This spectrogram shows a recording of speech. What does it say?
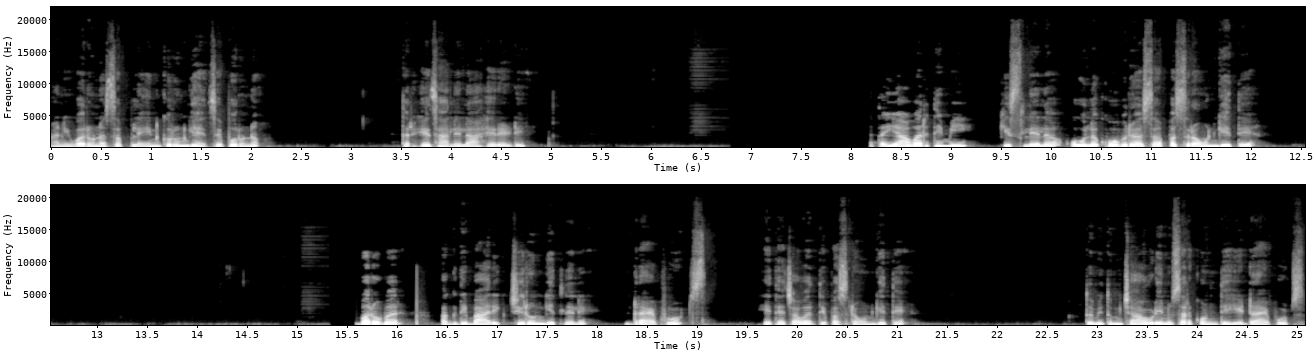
आणि वरून असं प्लेन करून घ्यायचं आहे पूर्ण. तर हे झालेलं आहे रेडी. आता यावरती मी किसलेलं ओलं खोबरं असं पसरवून घेते. बरोबर अगदी बारीक चिरून घेतलेले ड्रायफ्रूट्स हे त्याच्यावरती पसरवून घेते. तुम्ही तुमच्या आवडीनुसार कोणतेही ड्रायफ्रूट्स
